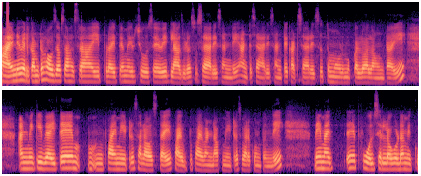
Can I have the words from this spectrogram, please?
హాయ్ అండి welcome to house of Sahasra ఇప్పుడైతే మీరు చూసేవి గ్లాస్ డ్రెస్ శారీస్ అండి. అంటే శారీస్ అంటే కట్ శారీస్ మూడు ముక్కల్లో అలా ఉంటాయి. అండ్ మీకు ఇవి అయితే ఫైవ్ మీటర్స్ అలా వస్తాయి. Five to five and half metres వరకు ఉంటుంది. మేమైతే హోల్సేల్లో కూడా మీకు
